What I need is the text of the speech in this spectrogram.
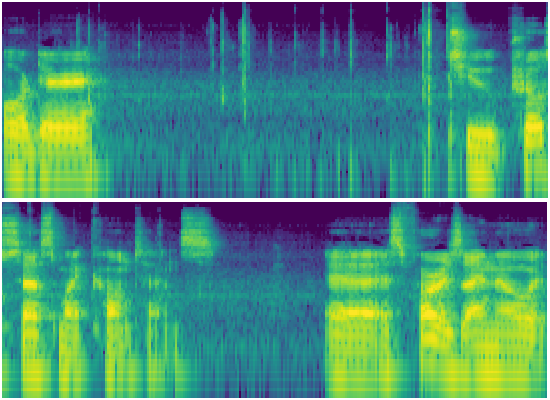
order to process my contents. Uh, as far as I know,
